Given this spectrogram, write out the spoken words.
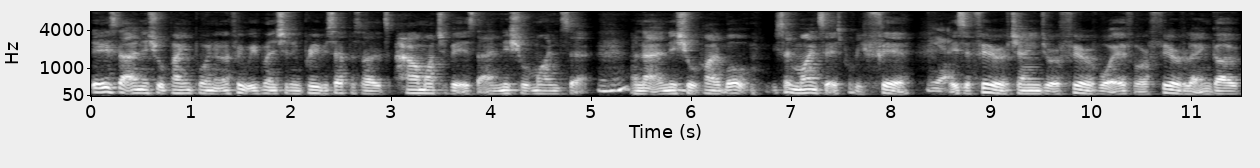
It is that initial pain point, and I think we've mentioned in previous episodes how much of it is that initial mindset mm-hmm. and that initial kind of well, you say mindset is probably fear. Yeah. It's a fear of change or a fear of what if or a fear of letting go.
